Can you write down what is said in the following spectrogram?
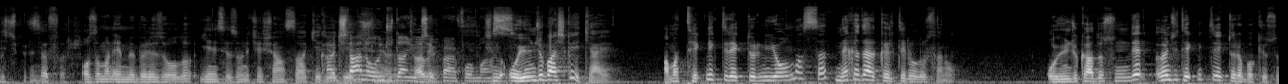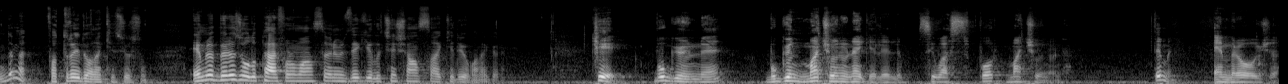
Hiçbirini. Sıfır. O zaman Emre Belözoğlu yeni sezon için şansı hak ediyor Kaç diye tane oyuncudan Tabii. yüksek performans? Şimdi oyuncu başka hikaye. Ama teknik direktörün iyi olmazsa ne kadar kaliteli olursan ol. Oyuncu kadrosunun değil, önce teknik direktöre bakıyorsun değil mi? Faturayı da ona kesiyorsun. Emre Belözoğlu performansı önümüzdeki yıl için şansı hak ediyor bana göre. Ki bugüne, bugün maç önüne gelelim. Sivas Spor maç önüne. Değil mi? Emre Hoca.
